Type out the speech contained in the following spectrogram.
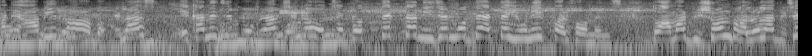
মানে আবির্ভাব প্লাস এখানে যে প্রোগ্রামসগুলো হচ্ছে প্রত্যেকটা নিজের মধ্যে একটা ইউনিক পারফরমেন্স তো আমার ভীষণ ভালো লাগছে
